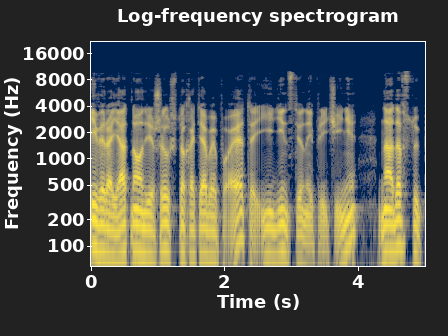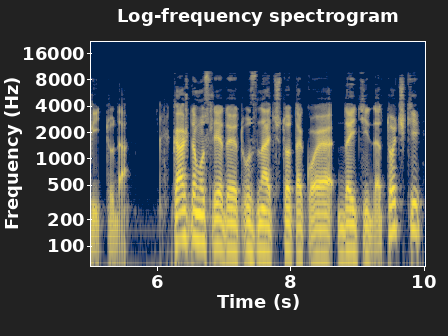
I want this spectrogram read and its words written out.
и, вероятно, он решил, что хотя бы по этой единственной причине надо вступить туда. Каждому следует узнать, что такое дойти до точки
